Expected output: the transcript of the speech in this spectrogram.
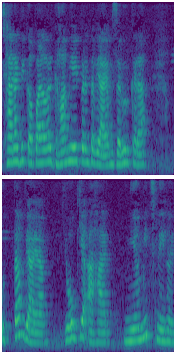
छान अगदी कपाळावर घाम येईपर्यंत व्यायाम जरूर करा. उत्तम व्यायाम योग्य आहार नियमित स्नेहन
